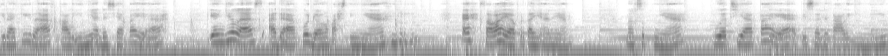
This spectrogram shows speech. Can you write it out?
kira-kira kali ini ada siapa ya? Yang jelas ada aku dong pastinya. Eh, salah ya pertanyaannya. Maksudnya, buat siapa ya episode kali ini?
